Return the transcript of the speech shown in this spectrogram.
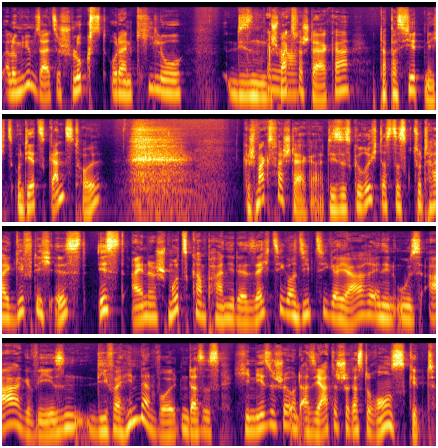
Aluminiumsalze schluckst oder ein Kilo diesen genau. Geschmacksverstärker, da passiert nichts. Und jetzt ganz toll, Geschmacksverstärker, dieses Gerücht, dass das total giftig ist, ist eine Schmutzkampagne der 60er und 70er Jahre in den USA gewesen, die verhindern wollten, dass es chinesische und asiatische Restaurants gibt.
